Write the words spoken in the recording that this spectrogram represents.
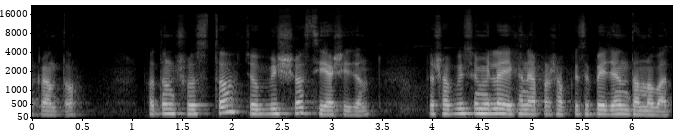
আক্রান্ত। নতুন সুস্থ চব্বিশশো ছিয়াশি জন। তো সব কিছু মিলে এখানে আপনারা সব কিছু পেয়ে যান ধন্যবাদ।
